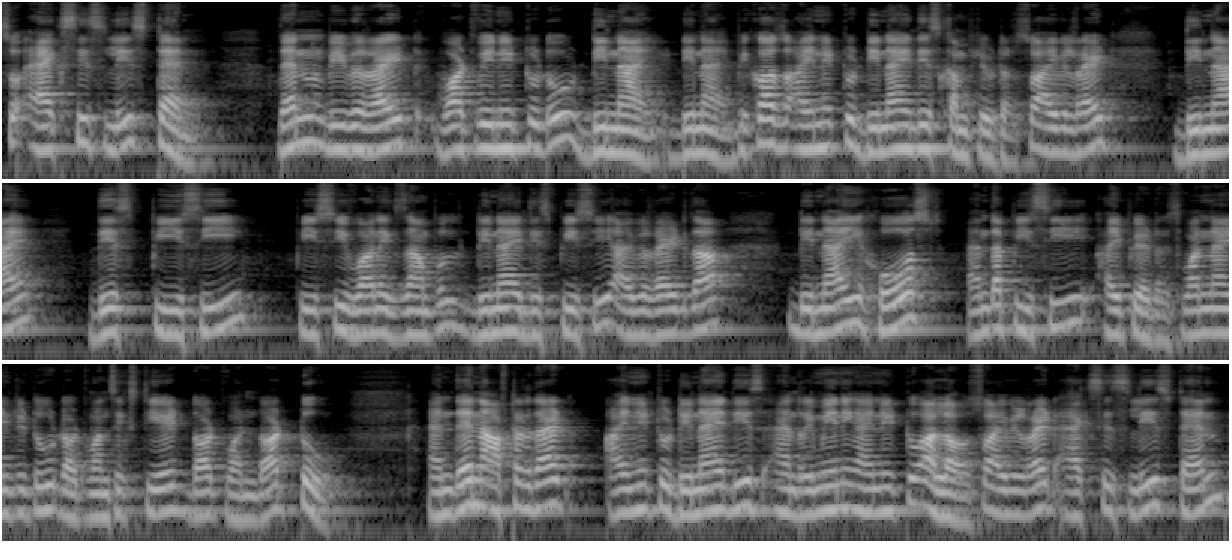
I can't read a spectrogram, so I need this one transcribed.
So access list 10 then we will write what we need to do? Deny. Deny. Because i need to deny this computer. So i will write deny this pc pc one example deny this pc i will write the deny host and the pc ip address 192.168.1.2 and then after that I need to deny this and remaining I need to allow. So I will write access list 10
